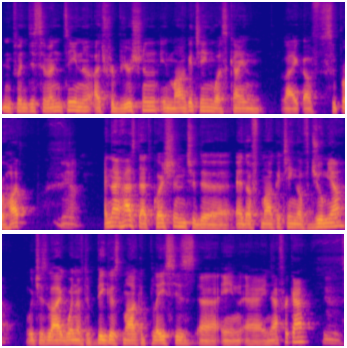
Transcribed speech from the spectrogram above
in 2017, you know, attribution in marketing was kind like of super hot. Yeah. And I asked that question to the head of marketing of Jumia, which is like one of the biggest marketplaces uh, in uh, in Africa. Mm.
